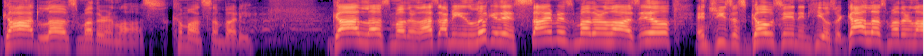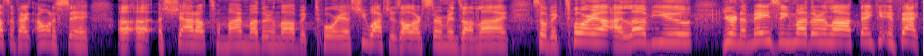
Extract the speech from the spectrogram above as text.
God loves mother in laws. Come on, somebody. God loves mother in laws. I mean, look at this. Simon's mother in law is ill, and Jesus goes in and heals her. God loves mother in laws. In fact, I want to say a, a, a shout out to my mother in law, Victoria. She watches all our sermons online. So, Victoria, I love you. You're an amazing mother in law. Thank you. In fact,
